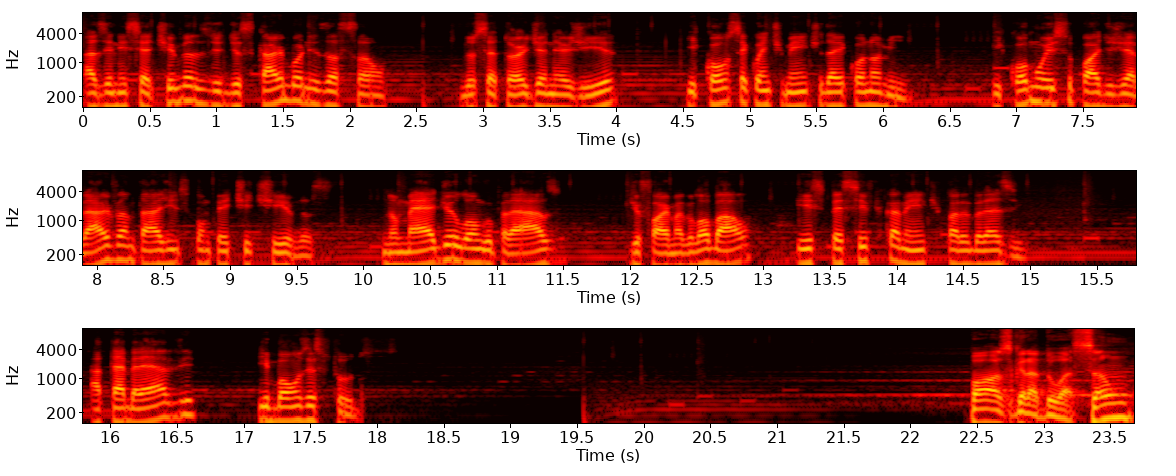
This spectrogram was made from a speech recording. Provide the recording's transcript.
as iniciativas de descarbonização do setor de energia e, consequentemente, da economia, e como isso pode gerar vantagens competitivas no médio e longo prazo, de forma global e especificamente para o Brasil. Até breve e bons estudos. Pós-graduação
